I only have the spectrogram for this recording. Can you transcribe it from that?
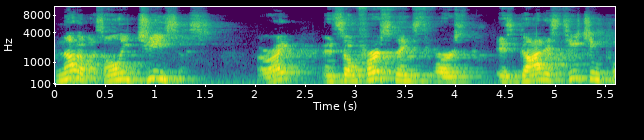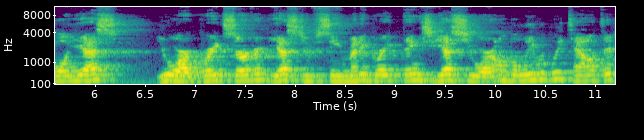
None of us. Only Jesus. All right? And so, first things first is God is teaching Paul, yes, you are a great servant. Yes, you've seen many great things. Yes, you are unbelievably talented.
